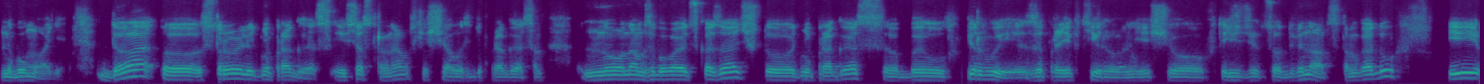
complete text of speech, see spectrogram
на бумаге. Да, э, строили Днепрогэс, и вся страна восхищалась Днепрогэсом, но нам забывают сказать, что Днепрогэс был впервые запроектирован еще в 1912 году, и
